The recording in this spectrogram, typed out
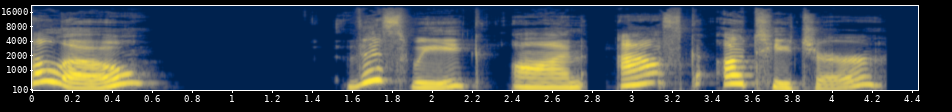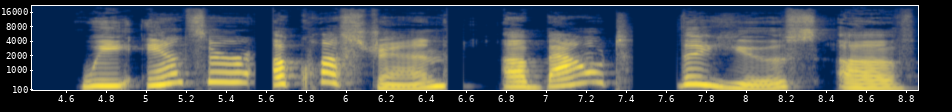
Hello. This week on Ask a Teacher, we answer a question about the use of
